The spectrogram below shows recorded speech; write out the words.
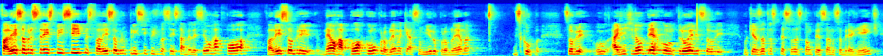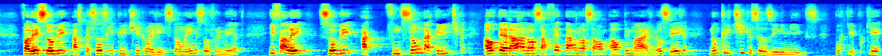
Falei sobre os três princípios, falei sobre o princípio de você estabelecer o rapport, falei sobre né, o rapport com o problema, que é assumir o problema. Desculpa, sobre o, a gente não ter controle sobre o que as outras pessoas estão pensando sobre a gente. Falei sobre as pessoas que criticam a gente estão em sofrimento e falei sobre a função da crítica alterar a nossa, afetar a nossa autoimagem. Ou seja, não critique os seus inimigos. Por quê? Porque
